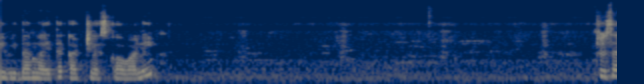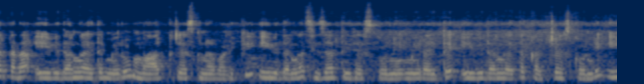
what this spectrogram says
ఈ విధంగా అయితే కట్ చేసుకోవాలి. చూసారు కదా ఈ విధంగా అయితే మీరు మార్క్ చేసుకున్న వాడికి ఈ విధంగా సిజర్ తీసేసుకొని మీరైతే ఈ విధంగా అయితే కట్ చేసుకోండి. ఈ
